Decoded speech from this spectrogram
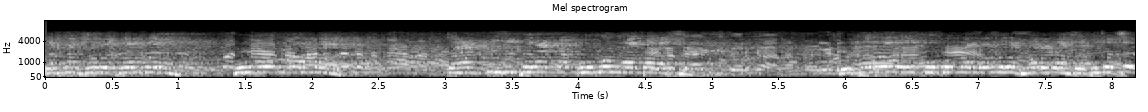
দেখেন সবাই খেয়াল করেন কুপন নাম্বার চার একটা কুপন নাম্বার আছে। এখানেও এই কুপন নাম্বারগুলো ভালো আছে ঠিক আছে?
